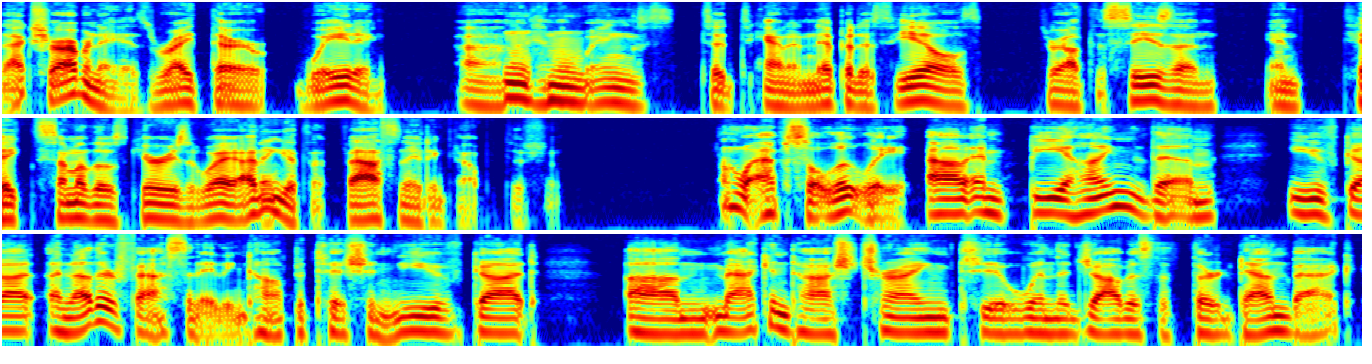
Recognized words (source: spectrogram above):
Zach Charbonnet is right there waiting uh, in the Mhm. wings to, to kind of nip at his heels throughout the season and take some of those carries away. I think it's a fascinating competition. Oh, absolutely. Um, and behind them, you've got another fascinating competition. You've got um, McIntosh trying to win the job as the third down back,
